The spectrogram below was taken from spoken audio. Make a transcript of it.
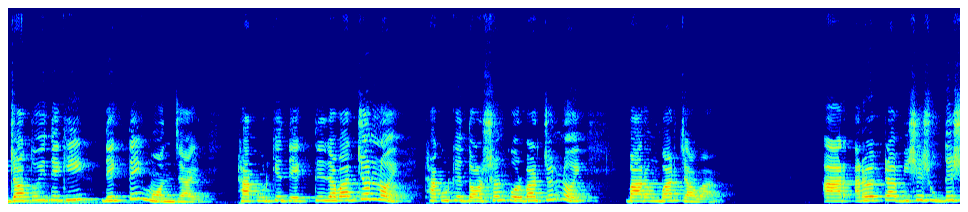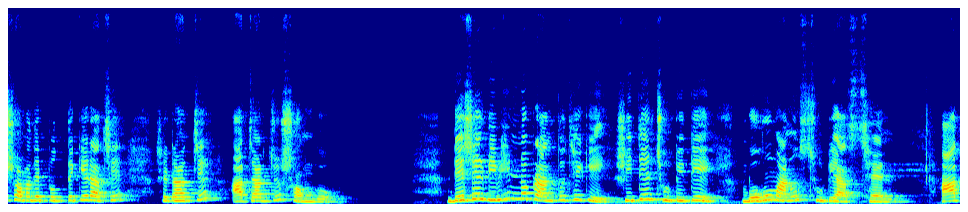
যতই দেখি দেখতেই মন যায়। ঠাকুরকে দেখতে যাওয়ার জন্যই, ঠাকুরকে দর্শন করবার জন্যই বারংবার যাওয়া। আর আরও একটা বিশেষ উদ্দেশ্য আমাদের প্রত্যেকের আছে, সেটা হচ্ছে আচার্য সঙ্গ। দেশের বিভিন্ন প্রান্ত থেকে শীতের ছুটিতে বহু মানুষ ছুটে আসছেন। আজ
